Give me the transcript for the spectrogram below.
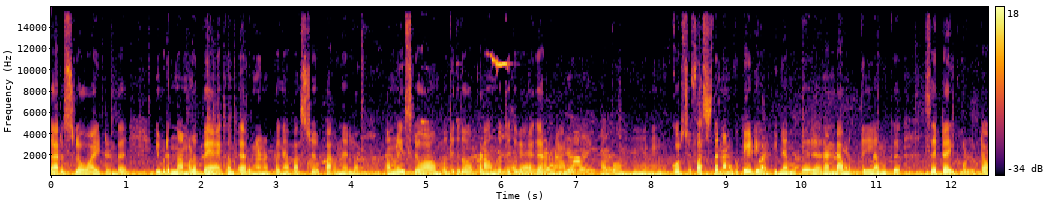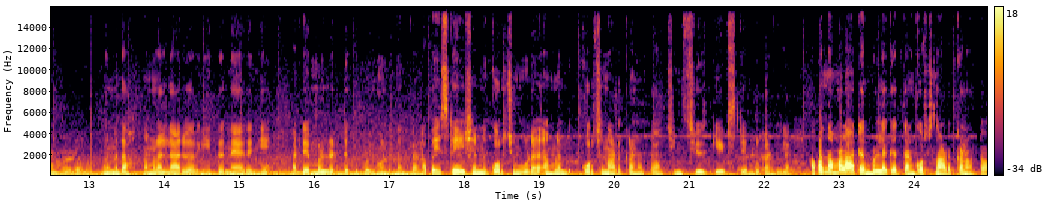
കാർ സ്ലോ ആയിട്ടുണ്ട്. ഇവിടെ നമ്മൾ വേഗം ഇറങ്ങണം കേട്ടോ. ഞാൻ ഫസ്റ്റ് പറഞ്ഞല്ലോ നമ്മൾ ഈ സ്ലോ ആകുമ്പോഴത്തേക്ക് ഓപ്പൺ ആകുമ്പോഴത്തേക്ക് വേഗം ഇറങ്ങണം. അപ്പം കുറച്ച് ഫസ്റ്റ് തന്നെ നമുക്ക് പേടിയാവും. പിന്നെ നമുക്ക് രണ്ടാമത്തിൽ നമുക്ക് സെറ്റ് ആയിക്കോളൂ കേട്ടോ. അങ്ങനെ ഇതാ നമ്മളെല്ലാവരും ഇറങ്ങിയിട്ട് നേരെ ഇനി ആ ടെമ്പിളിന്റെ അടുത്തേക്ക് പോയി കൊണ്ട് നിൽക്കുകയാണ് അപ്പോൾ ഈ സ്റ്റേഷനിൽ കുറച്ചും കൂടെ നമ്മൾ കുറച്ച് നടക്കണം കേട്ടോ. ചിൻസ്യൂ ഗേവ്സ് ടെമ്പിൾ കണ്ടില്ല? അപ്പം നമ്മൾ ആ ടെമ്പിളിലേക്ക് എത്താൻ കുറച്ച് നടക്കണം കേട്ടോ.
